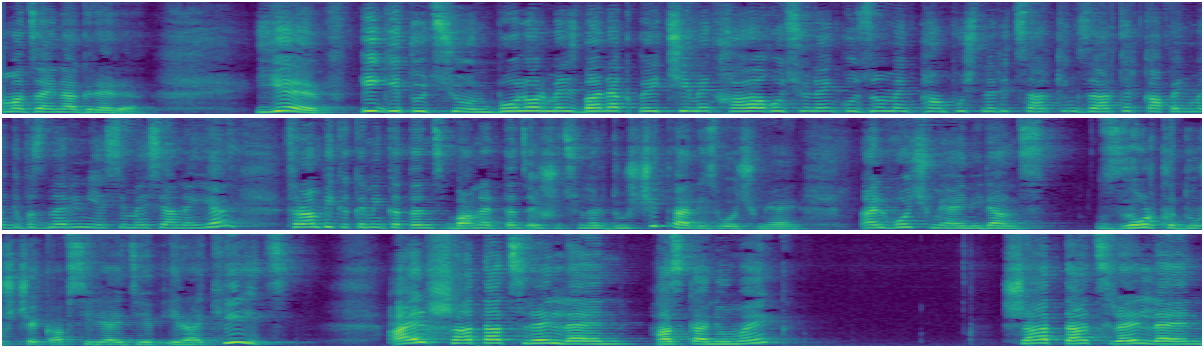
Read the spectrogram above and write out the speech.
համաձայնագրերը։ Եվ ի գիտություն բոլոր մեզ բանակ պետք չի մենք խաղաղություն ենք ուզում մենք փամփուշտներից սարքինք զարդեր կապենք մենք վզներին եսի մեսյանեյան Թրամփի կկնին կտենց բաներ տենց էշություններ դուրս չի տալիս ոչ միայն այլ ոչ միայն իրանց զորքը դուրս չեկավ Սիրիայից եւ Իրաքից այլ շատացրել են հասկանում եք շատացրել են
